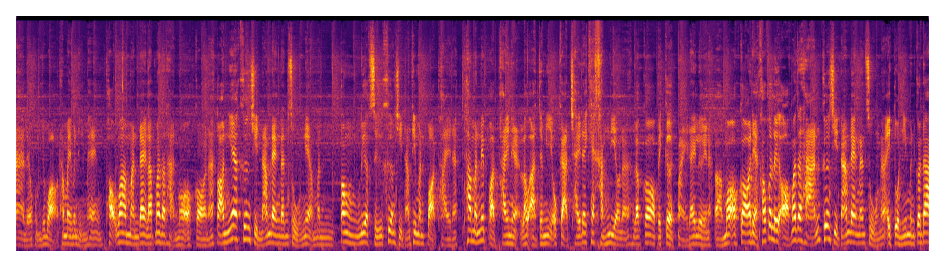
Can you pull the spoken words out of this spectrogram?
อ่าเดี๋ยวผมจะบอกทำไมมันถึงแพง เพราะว่ามันได้รับมาตรฐานมอกนะ ตอนนี้เครื่องฉีดน้ำแรงดันสูงเนี่ยมันต้องเลือกซื้อเครื่องฉีดน้ำที่มันปลอดภัยนะ ถ้ามันไม่ปลอดภัยเนี่ยเราอาจจะมีโอกาสใช้ได้แค่ครั้งเดียวนะ แล้วก็ไปเกิดใหม่ได้เลยนะอมอกเนี่ยเขาก็เลยออกมาตรฐานเครื่องฉีดน้ำแรงดันสูงนะ ไอตัวนี้มันก็ได้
